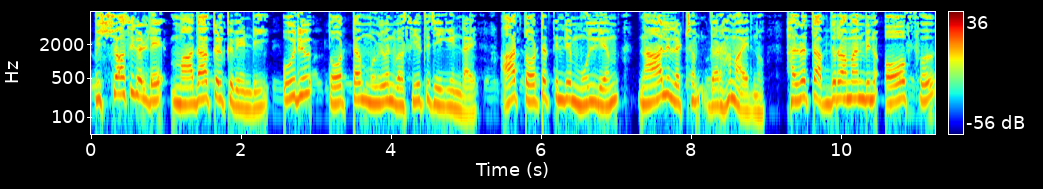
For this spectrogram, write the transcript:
വിശ്വാസികളുടെ മാതാക്കൾക്ക് വേണ്ടി ഒരു തോട്ടം മുഴുവൻ വസീത്ത് ചെയ്യുകയുണ്ടായി. ആ തോട്ടത്തിന്റെ മൂല്യം നാല് ലക്ഷം ദർഹമായിരുന്നു. ഹസരത്ത് അബ്ദുറഹ്മാൻ ബിൻ ഓഫ്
